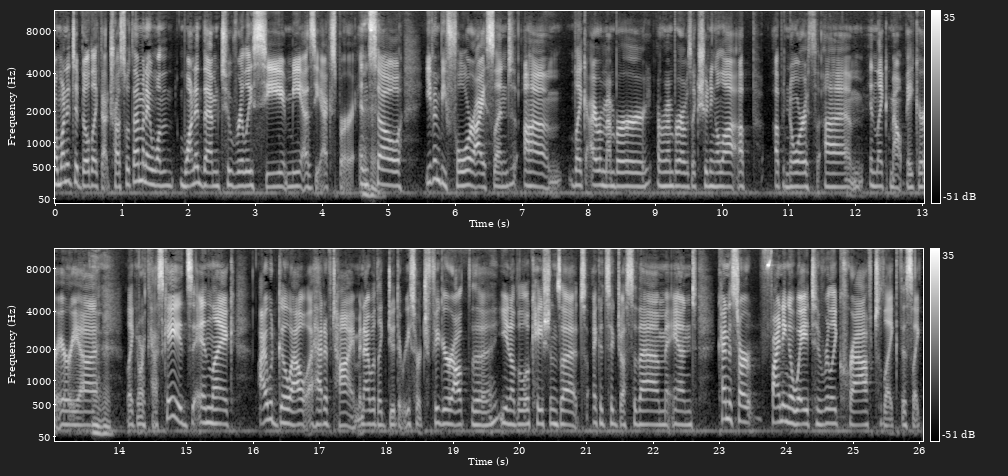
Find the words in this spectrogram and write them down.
I wanted to build like that trust with them and I wanted wanted them to really see me as the expert. And so even before Iceland, um, like I remember I remember I was like shooting a lot up up north um, in like Mount Baker area, like North Cascades. And like I would go out ahead of time and I would like do the research, figure out the, you know, the locations that I could suggest to them and kind of start finding a way to really craft like this like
